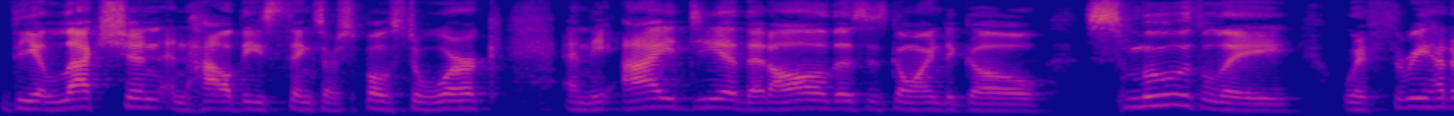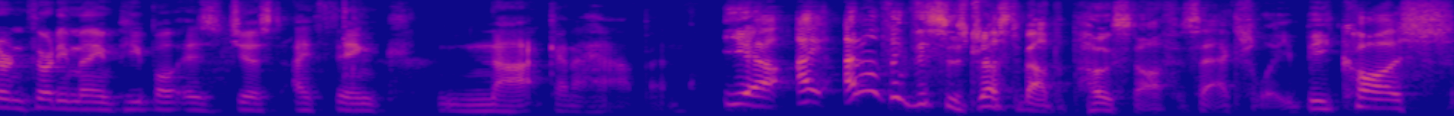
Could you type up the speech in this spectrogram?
the election and how these things are supposed to work. And the idea that all of this is going to go smoothly with 330 million people is just, I think, not going to happen. Yeah, I, I don't think this is just about the post office, actually, because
